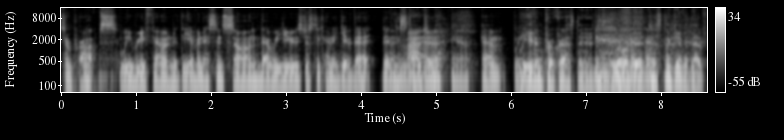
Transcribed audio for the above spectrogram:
some props. We refound the Evanescence song that we used just to kind of give that that That nostalgia. vibe, Yeah. Um, We even procrastinated just a little bit just to give it that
